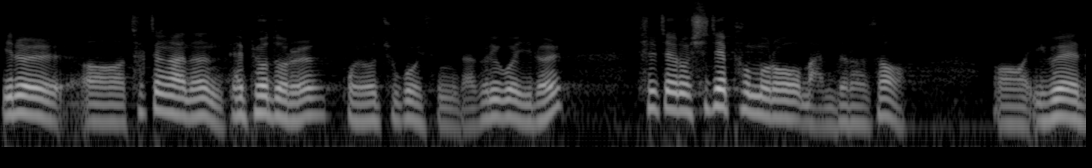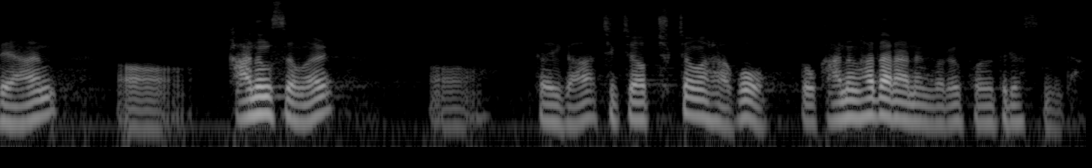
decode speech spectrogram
이를 어, 측정하는 대표도를 보여주고 있습니다. 그리고 이를 실제로 시제품으로 만들어서 어, 이거에 대한 어, 가능성을 어, 저희가 직접 측정을 하고 또 가능하다라는 것을 보여드렸습니다.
